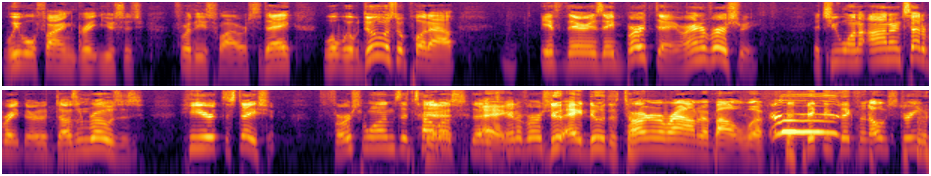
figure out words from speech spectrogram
We will find great usage for these flowers today. What we'll do is we'll put out if there is a birthday or anniversary that you want to honor and celebrate, there are a dozen roses here at the station. First ones that tell Yeah. us that hey, it's anniversary. Dude, hey, dude is turning around at about what 56 and Oak Street,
